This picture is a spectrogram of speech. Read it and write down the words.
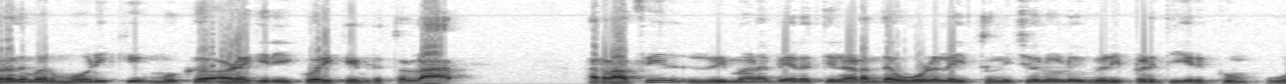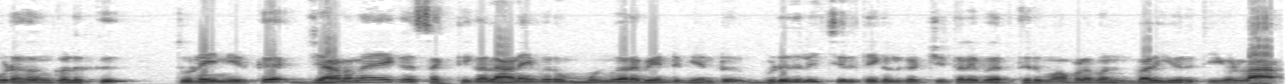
பிரதமர் மோடிக்கு மு. க. அழகிரி கோரிக்கை விடுத்துள்ளார். ரஃபேல் விமான பேரத்தில் நடந்த ஊழலை துணிச்சலோடு வெளிப்படுத்தியிருக்கும் ஊடகங்களுக்கு துணை நிற்க ஜனநாயக சக்திகள் அனைவரும் முன்வர வேண்டும் என்று விடுதலை சிறுத்தைகள் கட்சி தலைவர் திருமாவளவன் வலியுறுத்தியுள்ளார்.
